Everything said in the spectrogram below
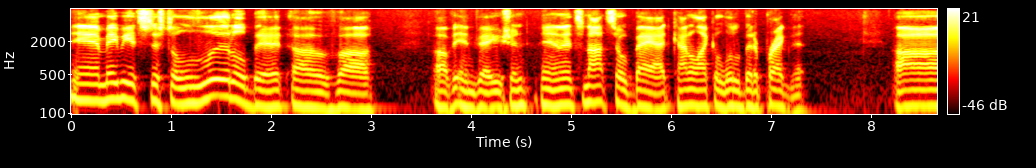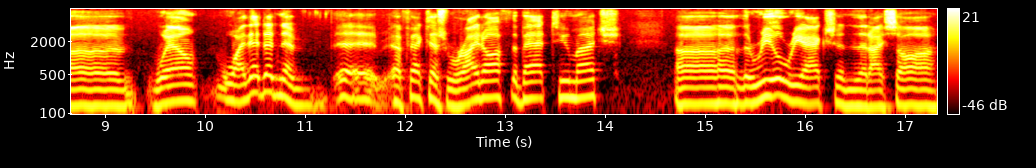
and maybe it's just a little bit of uh, of invasion, and it's not so bad. Kind of like a little bit of pregnant. Uh, well, why that doesn't have, uh, affect us right off the bat too much. Uh, the real reaction that I saw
